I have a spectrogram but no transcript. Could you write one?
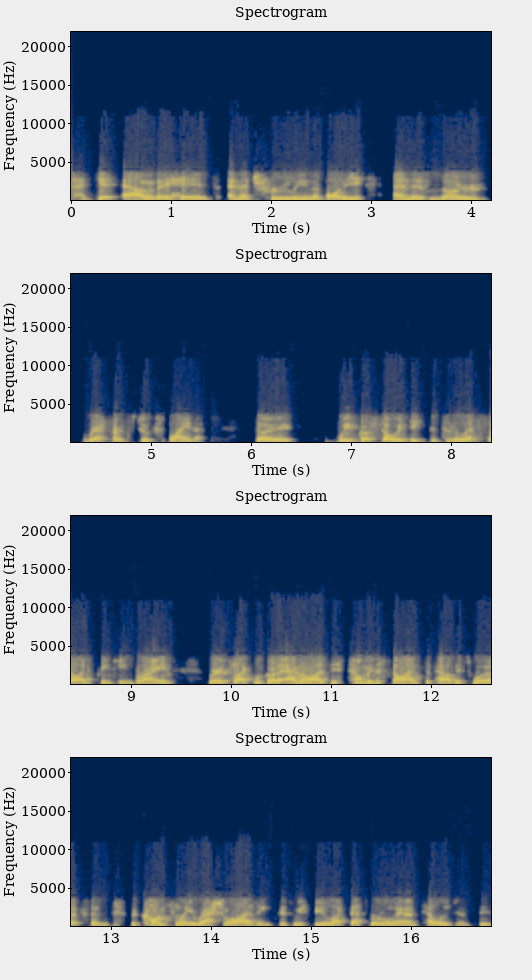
t- get out of their heads and they're truly in the body and there's no reference to explain it. So we've got so addicted to the left side thinking brain where it's like, we've got to analyze this. Tell me the science of how this works. And we're constantly rationalizing because we feel like that's where all our intelligence is.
